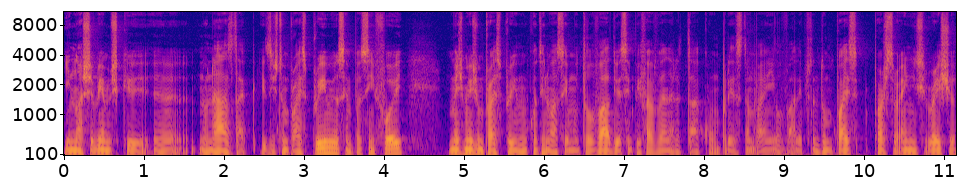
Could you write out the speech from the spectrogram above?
E nós sabemos que uh, no Nasdaq existe um price premium, sempre assim foi, mas mesmo o price premium continua a ser muito elevado e o S&P 500 está com um preço também elevado. E portanto, um price, price to earnings ratio,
